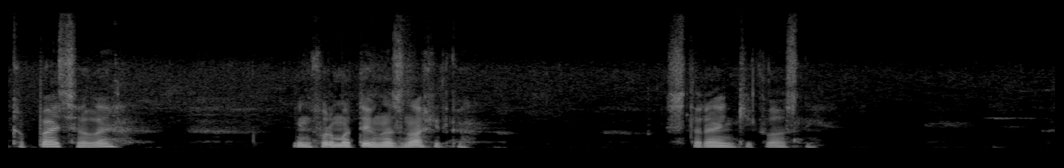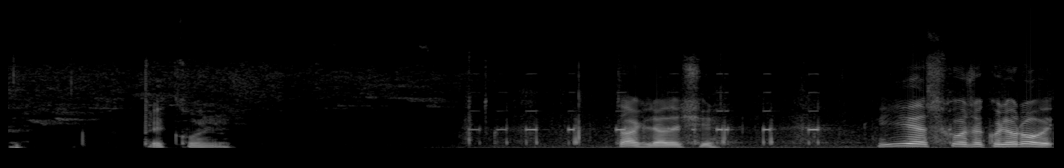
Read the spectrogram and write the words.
капець, але інформативна знахідка. Старенький, класний. Прикольно. Так, глядачі. Є, схоже, кольоровий,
